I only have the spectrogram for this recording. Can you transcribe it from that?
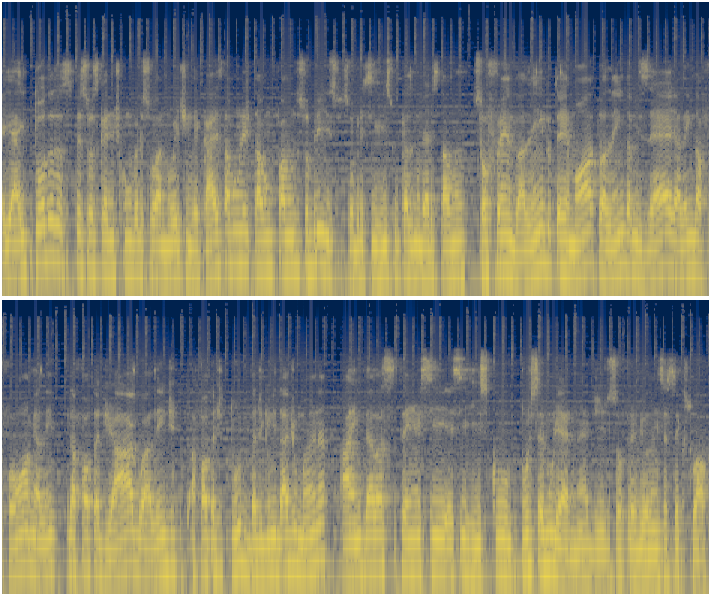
E aí todas as pessoas que a gente conversou à noite em Lecais estavam estavam falando sobre isso, sobre esse risco que as mulheres estavam sofrendo, além do terremoto, além da miséria, além da fome, além da falta de água, além de a falta de tudo, da dignidade humana, ainda elas têm esse esse risco por ser mulher, né, de, de sofrer violência sexual.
